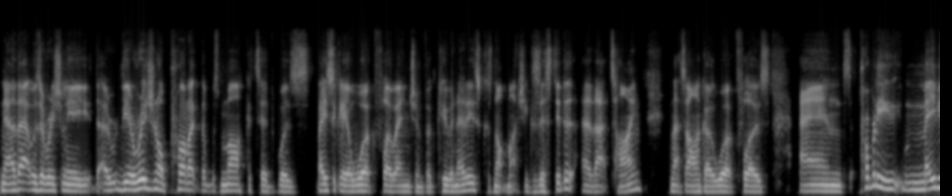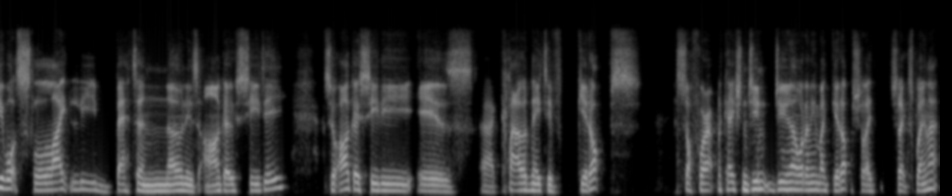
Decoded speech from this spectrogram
Now, that was originally the, original product that was marketed was basically a workflow engine for Kubernetes because not much existed at, at that time, and that's Argo workflows. And probably maybe what's slightly better known is Argo CD. So Argo CD is uh, cloud native GitOps software application. Do you do you know what I mean by GitOps? Shall I should I explain that?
